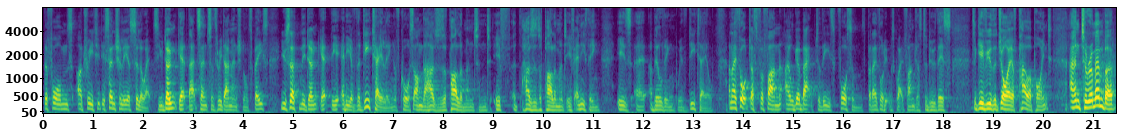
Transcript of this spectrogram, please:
the forms are treated essentially as silhouettes. You don't get that sense of three-dimensional space. You certainly don't get the, any of the detailing, of course, on the Houses of Parliament, and if uh, Houses of Parliament, if anything, is a, a building with detail. And I thought, just for fun, I will go back to these foursomes, but I thought it was quite fun just to do this, to give you the joy of PowerPoint, and to remember...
